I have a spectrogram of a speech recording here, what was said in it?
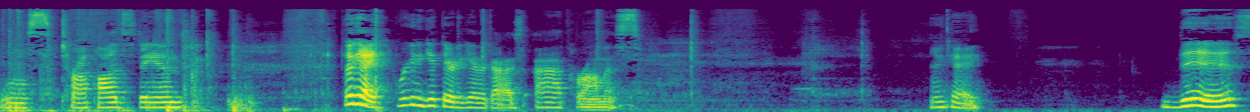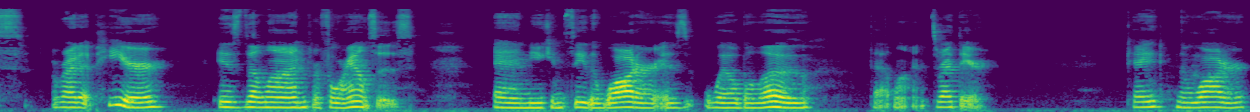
Little tripod stand. Okay, we're gonna get there together, guys. I promise. Okay. This right up here is the line for four ounces and you can see the water is well below that line. It's right there. Okay, the water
